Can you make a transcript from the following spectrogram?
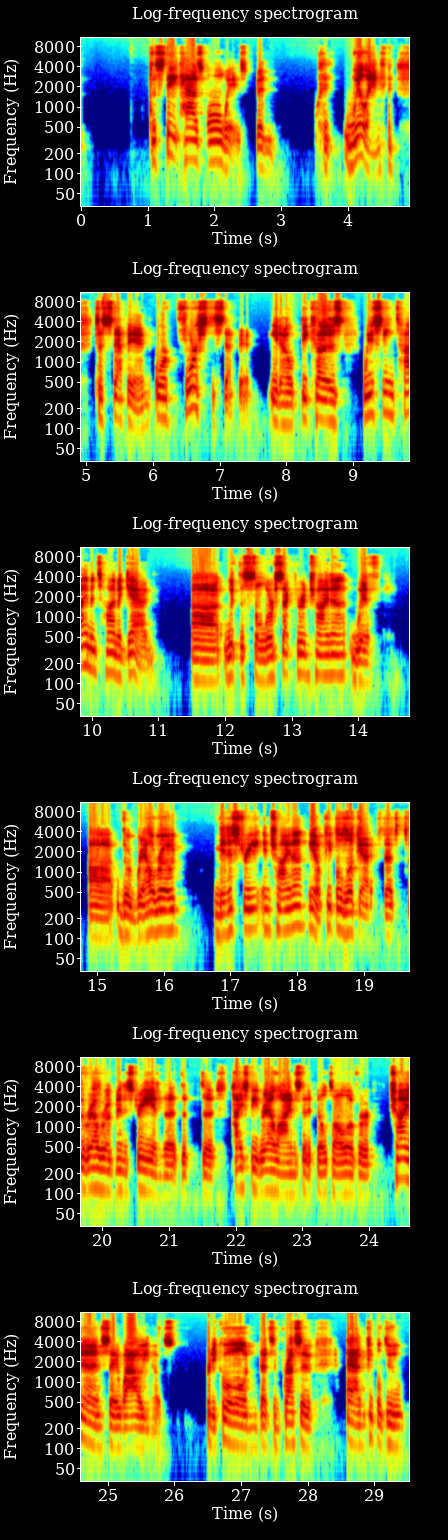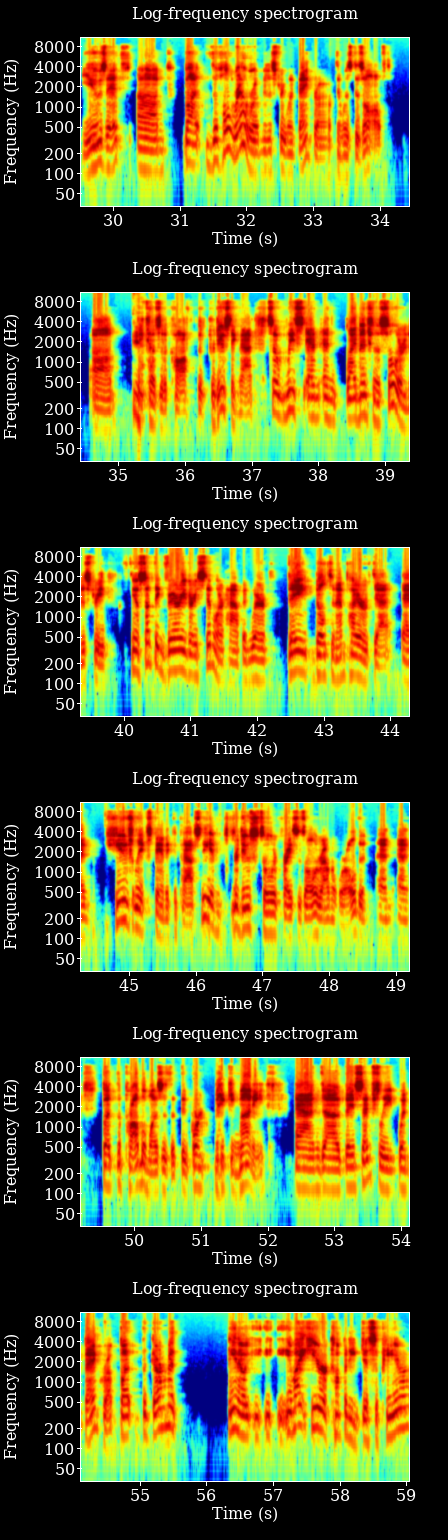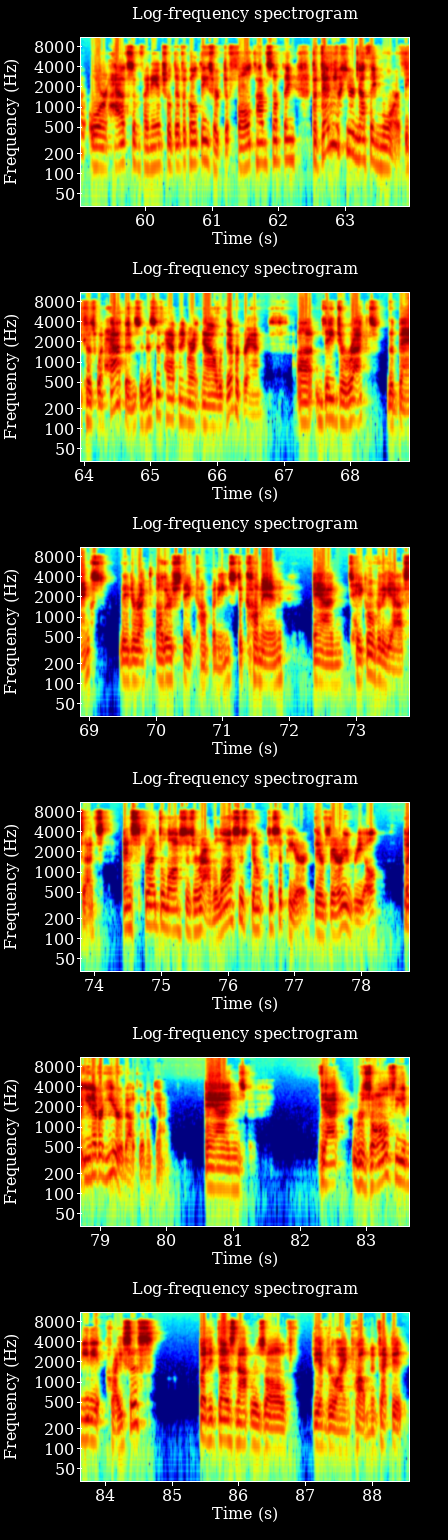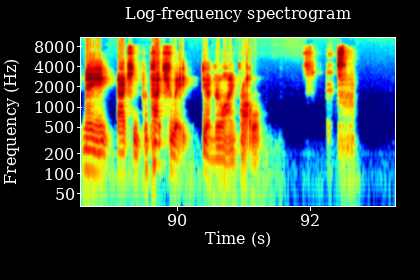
the state has always been willing to step in or forced to step in, you know, because we've seen time and time again uh, with the solar sector in China, with uh, the railroad ministry in China. You know, people look at the, the railroad ministry and the, the, the high speed rail lines that it built all over China and say, wow, you know, it's pretty cool and that's impressive. And people do use it. Um, but the whole railroad ministry went bankrupt and was dissolved. Um, yeah. Because of the cost of producing that, so we and and I mentioned the solar industry you know, something very, very similar happened where they built an empire of debt and hugely expanded capacity and reduced solar prices all around the world. And, and, and but the problem was is that they weren't making money, and uh, they essentially went bankrupt. But the government, you know, y- you might hear a company disappear or have some financial difficulties or default on something, but then you hear nothing more because what happens, and this is happening right now with Evergrande, uh, they direct the banks they direct other state companies to come in and take over the assets and spread the losses around. The losses don't disappear, they're very real, but you never hear about them again. And that resolves the immediate crisis, but it does not resolve the underlying problem. In fact, it may actually perpetuate the underlying problem.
